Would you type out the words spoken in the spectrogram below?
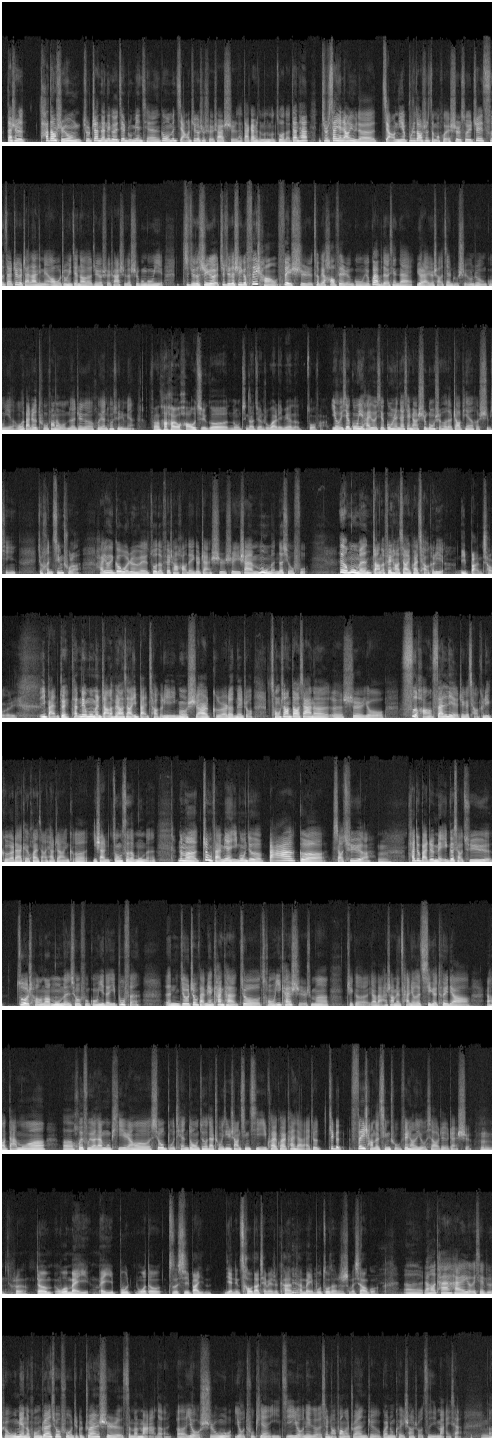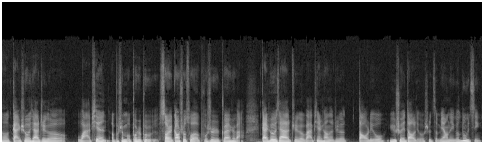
但是他当时用就站在那个建筑面前跟我们讲这个是水刷石，他大概是怎么怎么做的，但他就是三言两语的讲，你也不知道是怎么回事。所以这次在这个展览里面，哦，我终于见到了这个水刷石的施工工艺，就觉得是一个就觉得是一个非常费事、特别耗费人工，就怪不得现在越来越少建筑使用这种工艺了。我会把这个图放在我们的这个会员通讯里面。反正它还有好几个那种近代建筑外立面的做法，有一些工艺，还有一些工人在现场施工时候的照片和视频就很清楚了。还有一个我认为做的非常好的一个展示，是一扇木门的修复。那个木门长得非常像一块巧克力，一板巧克力，一板对它那个木门长得非常像一板巧克力，一共有十二格的那种，从上到下呢，呃是有。四行三列这个巧克力格，大家可以幻想一下这样一颗一扇棕色的木门。那么正反面一共就有八个小区域了。嗯，他就把这每一个小区域做成了木门修复工艺的一部分。嗯，你就正反面看看，就从一开始什么这个要把它上面残留的漆给退掉，然后打磨。呃，恢复原来木坯，然后修补填洞，最后再重新上清漆，一块块看下来，就这个非常的清楚，非常的有效。这个展示，嗯，是，就我每一每一步我都仔细把眼睛凑到前面去看，它每一步做的是什么效果。呃，然后它还有一些，比如说屋面的红砖修复，这个砖是怎么码的？呃，有实物，有图片，以及有那个现场放的砖，这个观众可以上手自己码一下，呃，感受一下这个。瓦片啊，不是不是不是，sorry，刚说错了，不是砖是瓦。感受一下这个瓦片上的这个导流，雨水导流是怎么样的一个路径，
